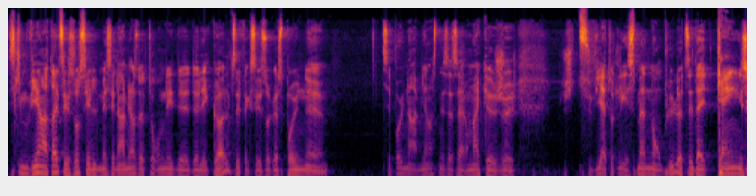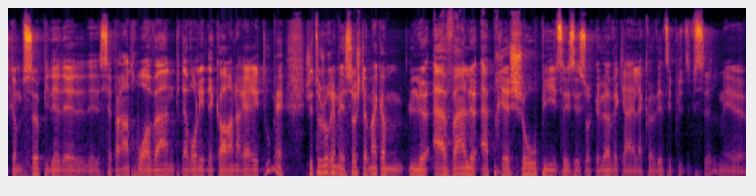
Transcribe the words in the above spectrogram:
ce qui me vient en tête, c'est sûr, c'est mais c'est l'ambiance de tournée de, de l'école. tu sais. Fait que c'est sûr que c'est pas une c'est pas une ambiance nécessairement que je tu vis à toutes les semaines non plus là, tu sais d'être 15 comme ça puis de, de, de séparer en trois vannes puis d'avoir les décors en arrière et tout, mais j'ai toujours aimé ça justement comme le avant, le après show puis tu sais, c'est sûr que là avec la, la Covid, c'est plus difficile mais euh,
